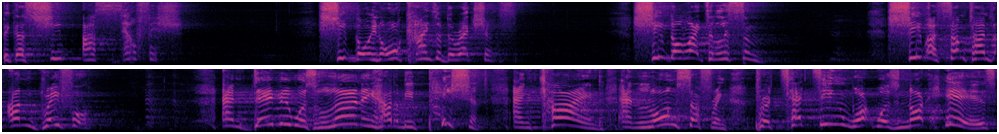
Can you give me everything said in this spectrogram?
Because sheep are selfish. Sheep go in all kinds of directions. Sheep don't like to listen. Sheep are sometimes ungrateful. And David was learning how to be patient and kind and long suffering, protecting what was not his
